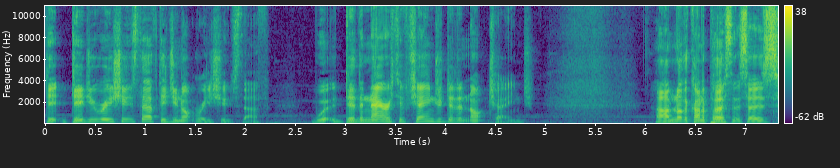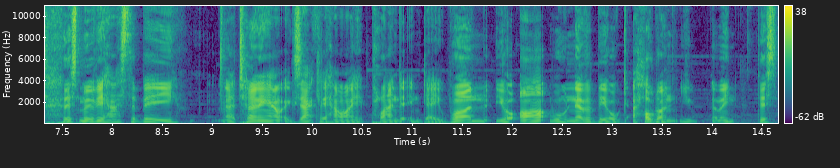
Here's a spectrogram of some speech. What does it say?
Did, did you reshoot stuff? Did you not reshoot stuff? Did the narrative change or did it not change? Uh, I'm not the kind of person that says this movie has to be uh, turning out exactly how I planned it in day one. Your art will never be... Orga- Hold on, you. I mean, this...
